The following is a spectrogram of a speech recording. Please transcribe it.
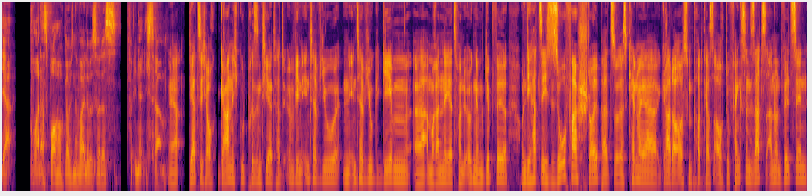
Ja, boah, das braucht auch, glaube ich, eine Weile, bis wir das verinnerlicht haben. Ja, die hat sich auch gar nicht gut präsentiert, hat irgendwie ein Interview, ein Interview gegeben äh, am Rande jetzt von irgendeinem Gipfel und die hat sich so verstolpert, so das kennen wir ja gerade aus dem Podcast auch. Du fängst einen Satz an und willst den,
